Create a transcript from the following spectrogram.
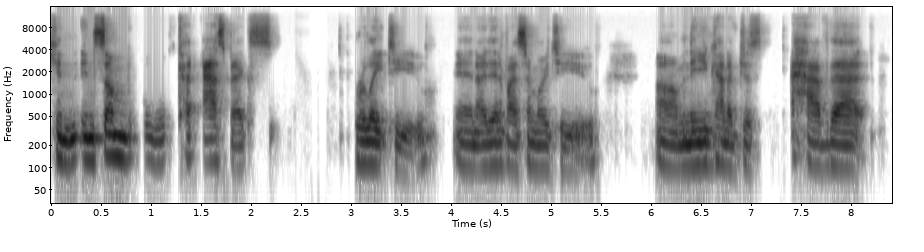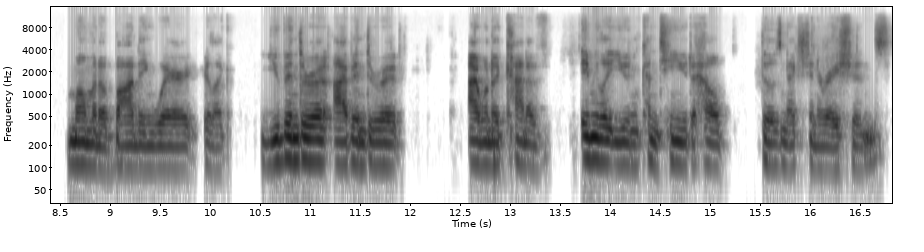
can in some aspects relate to you and identify similar to you. Um, and then you can kind of just have that moment of bonding where you're like you've been through it. I've been through it. I want to kind of emulate you and continue to help those next generations.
